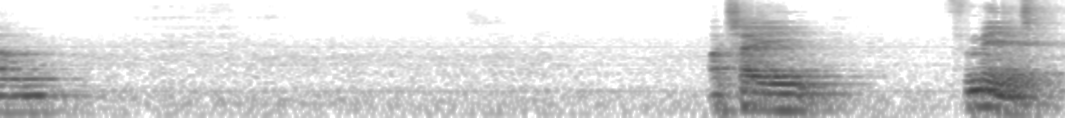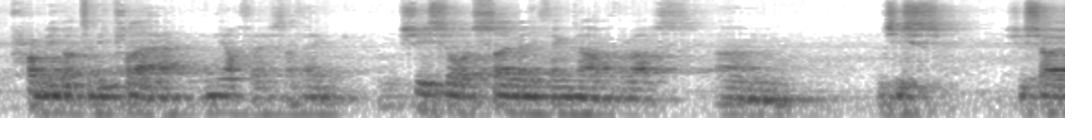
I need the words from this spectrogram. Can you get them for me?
Um, I'd say for me, it's probably got to be Claire in the office. I think she sorts so many things out for us. Um, she's she's so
